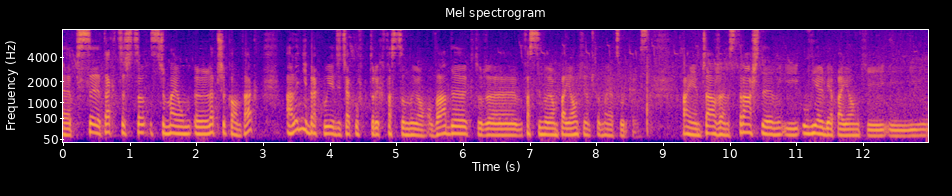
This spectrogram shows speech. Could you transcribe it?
e, psy, tak? Coś, co, z czym mają lepszy kontakt. Ale nie brakuje dzieciaków, których fascynują owady, które fascynują pająki. Na przykład moja córka jest pajęczarzem strasznym i uwielbia pająki i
